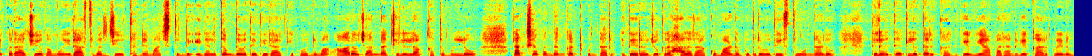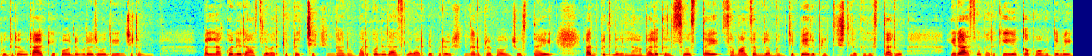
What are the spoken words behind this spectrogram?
యొక్క రాజయోగము ఈ రాశి వారి జీవితాన్ని మార్చుతుంది. ఈ నెల తొమ్మిదవ తేదీ రాఖీ పౌర్ణిమ. ఆ రోజు అన్న చెల్లెలు అక్క తమ్ముళ్ళు రక్షాబంధం కట్టుకుంటారు. ఇదే రోజు గ్రహాల రాకుమారుడు బుధుడు ఉదయిస్తూ ఉన్నాడు. తెలివితేటలు తర్కానికి వ్యాపారానికి కారకులైన బుధుడు రాఖీ పౌర్ణమి రోజు ఉదయించడం వల్ల కొన్ని రాశుల వారికి ప్రత్యక్షంగాను మరికొన్ని రాశుల వారికి పరోక్షంగాను ప్రభావం చూస్తాయి. అద్భుతమైన లాభాలు కలిసి వస్తాయి. సమాజంలో మంచి పేరు ప్రతిష్టలు కలుస్తారు ఈ రాశి వారికి ఈ యొక్క పౌర్ణమి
